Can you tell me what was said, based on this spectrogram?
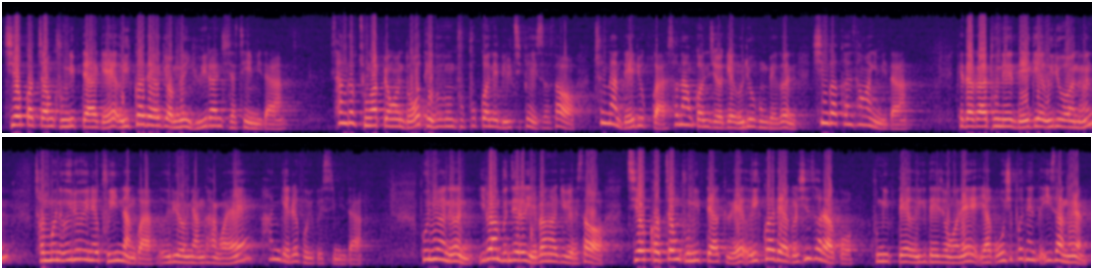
지역 거점 국립대학에 의과대학이 없는 유일한 지자체입니다. 상급 종합병원도 대부분 북부권에 밀집해 있어서 충남 내륙과 서남권 지역의 의료 공백은 심각한 상황입니다. 게다가 도내 4개 의료원은 전문 의료인의 구인난과 의료 역량 강화에 한계를 보이고 있습니다. 본 의원은 이러한 문제를 예방하기 위해서 지역 거점 국립대학교에 의과대학을 신설하고 국립대 의대 정원의 약 50% 이상을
